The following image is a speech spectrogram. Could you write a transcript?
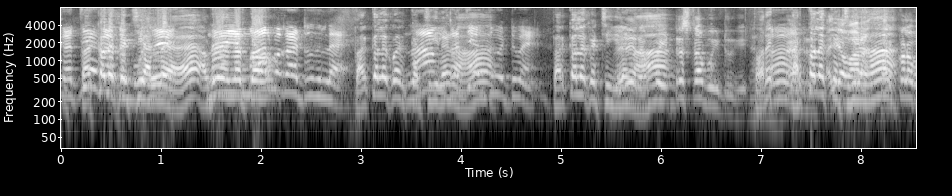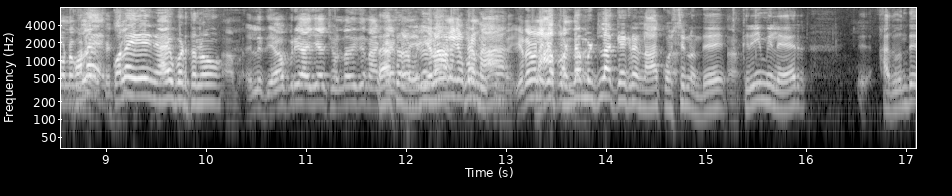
கத்திய தற்கொலை கட்சி அல்ல. அப்படியே. மார்பை காட்டுறது இல்ல தற்கொலை கட்சி எடுத்து வெட்டுவேன் தற்கொலை கட்சி இல்ல, இல்லைன்னா ரொம்ப இன்ட்ரெஸ்டா போயிட்டு இருக்கு. தற்கொலை கட்சி தற்கொலை கொலை. கொலையை நியாயப்படுத்தணும். இல்ல தேவப்பிரியா ஐயா சொன்னதுக்கு நான். இடைவேளைக்கு அப்புறம். இடைவேளைக்கு நான் அப்புறம் தரேன். ஃபண்டமெண்டலாக கேட்குறேன் நான் கொஸ்டின் வந்து கிரீமி லேயர் அது வந்து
